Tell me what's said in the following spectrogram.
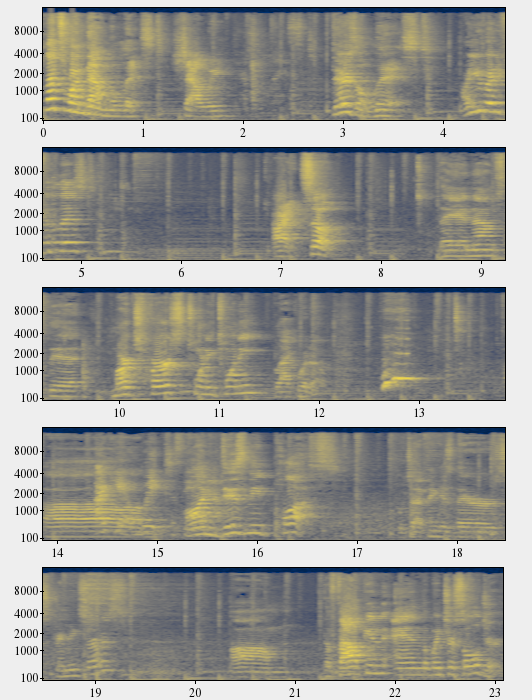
let's run down the list, shall we? There's a list. There's a list. Are you ready for the list? All right, so they announced that March 1st, 2020, Black Widow. Uh, I can't wait to see on that. Disney Plus, which I think is their streaming service. Um, the Falcon and the Winter Soldier,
